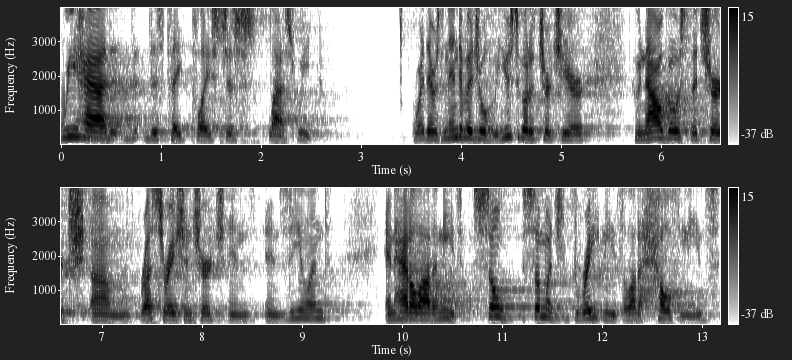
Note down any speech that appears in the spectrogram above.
We had th- this take place just last week, where there was an individual who used to go to church here, who now goes to the church, um, Restoration Church in, in Zeeland and had a lot of needs. So, so much great needs, a lot of health needs,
